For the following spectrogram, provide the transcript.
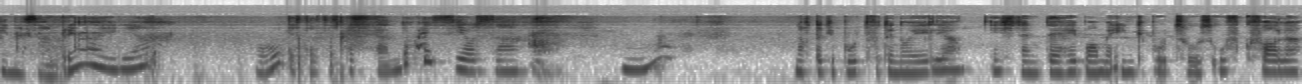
Fine sempre Noelia. Oh, te estás despertando, preciosa. Nach der Geburt von der Noelia ist dann der Hebamme im Geburtshaus aufgefallen,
